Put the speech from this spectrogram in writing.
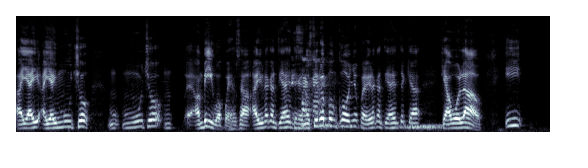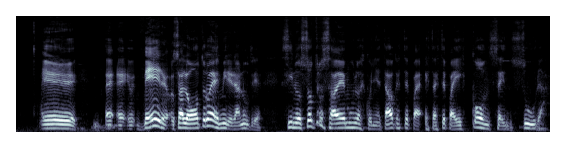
Ahí hay, ahí hay mucho, mu- mucho mm, ambiguo, pues, o sea, hay una cantidad de gente que no sirve para un coño, pero hay una cantidad de gente que ha, que ha volado. Y eh, eh, eh, ver, o sea, lo otro es, mire, la nutria, si nosotros sabemos lo escoñetado que este está este país con censura,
